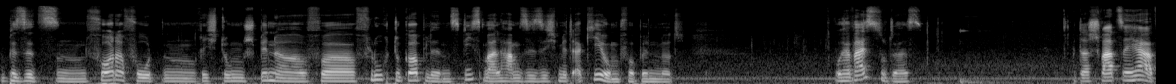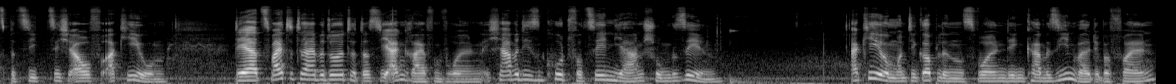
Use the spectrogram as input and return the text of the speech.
besitzen, Vorderpfoten Richtung Spinne, verfluchte Goblins. Diesmal haben sie sich mit Arceum verbündet. Woher weißt du das? Das schwarze Herz bezieht sich auf Arceum. Der zweite Teil bedeutet, dass sie angreifen wollen. Ich habe diesen Code vor zehn Jahren schon gesehen. Arceum und die Goblins wollen den Karmesinwald überfallen.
